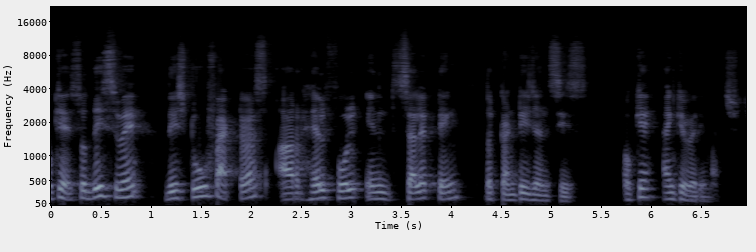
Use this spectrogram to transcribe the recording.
Okay so this way these two factors are helpful in selecting the contingencies. Okay thank you very much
